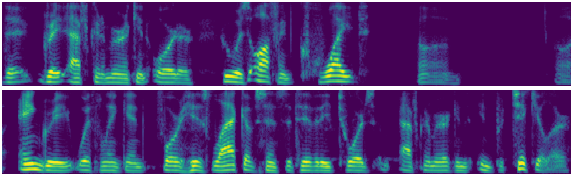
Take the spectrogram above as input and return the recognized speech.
the great African American orator, who was often quite um, uh, angry with Lincoln for his lack of sensitivity towards African Americans in particular.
